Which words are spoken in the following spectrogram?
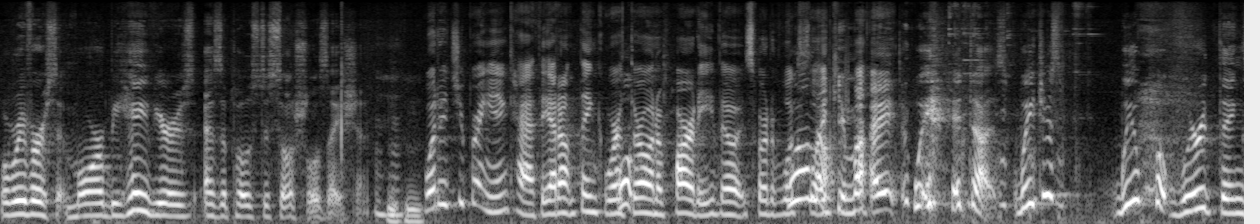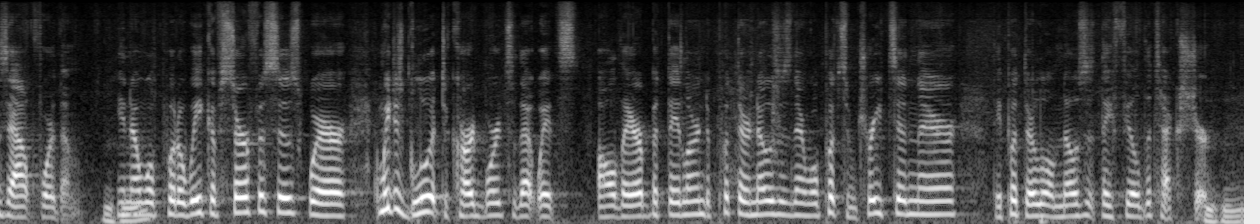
We'll reverse it, more behaviors as opposed to socialization. Mm-hmm. What did you bring in, Kathy? I don't think we're Well- throwing a party, though it sort of looks Well, no. like you might. We, it does. We just we'll put weird things out for them. You Mm-hmm. know, we'll put a week of surfaces where, and we just glue it to cardboard so that way it's all there. But they learn to put their noses in there. We'll put some treats in there. They put their little noses. They feel the texture, Mm-hmm.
